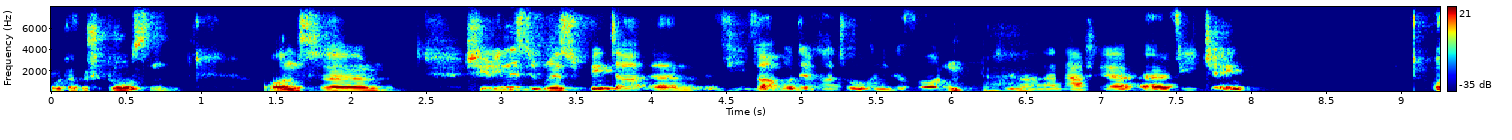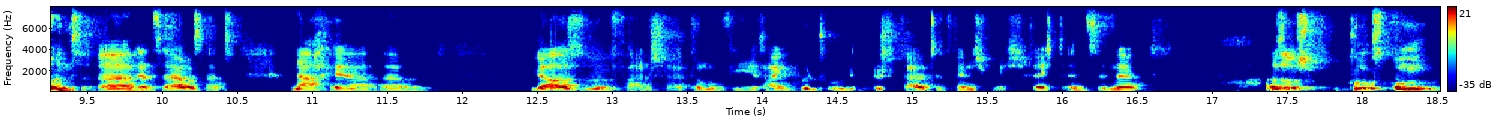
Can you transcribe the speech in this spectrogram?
oder gestoßen. Und ähm, Shirin ist übrigens später ähm, Viva-Moderatorin geworden. Sie war dann nachher äh, VJ. Und äh, der Cyrus hat nachher ähm, ja so Veranstaltungen wie Rheinkultur mitgestaltet, wenn ich mich recht entsinne. Also kurzum,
